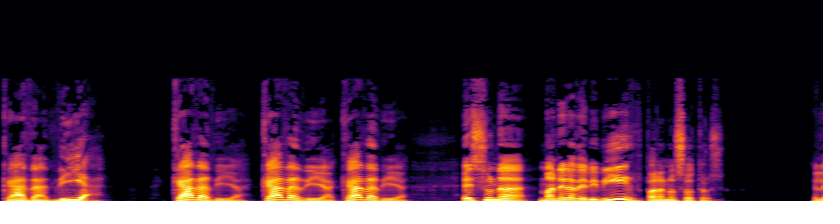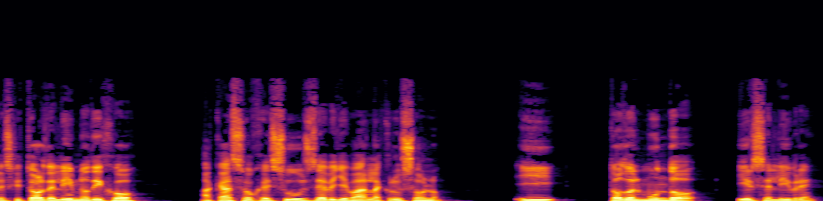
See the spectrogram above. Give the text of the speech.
cada día. Cada día, cada día, cada día. Es una manera de vivir para nosotros. El escritor del himno dijo, ¿acaso Jesús debe llevar la cruz solo? ¿Y todo el mundo irse libre?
